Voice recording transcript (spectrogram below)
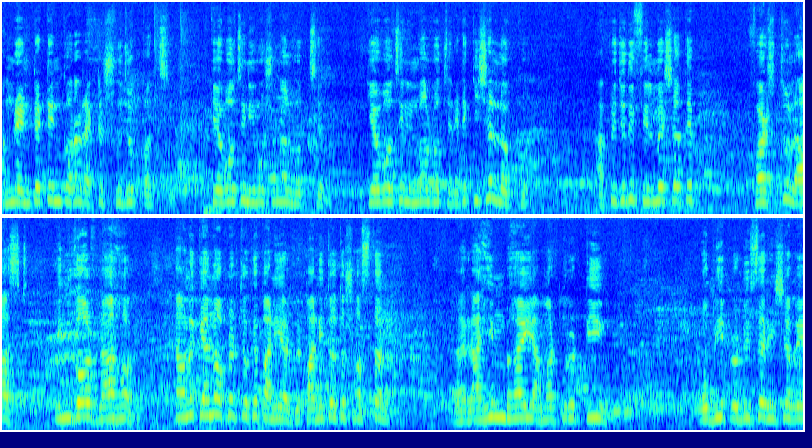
আমরা এন্টারটেন করার একটা সুযোগ পাচ্ছি। কেউ বলছেন ইমোশনাল হচ্ছেন, কেউ বলছেন ইনভলভ হচ্ছেন, এটা কিসের লক্ষ্য? আপনি যদি ফিল্মের সাথে ফার্স্ট টু লাস্ট ইনভলভ না হন, তাহলে কেন আপনার চোখে পানি আসবে? পানি তো এত সস্তা না। রাহিম ভাই আমার পুরো টিম অভি প্রডিউসার হিসাবে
